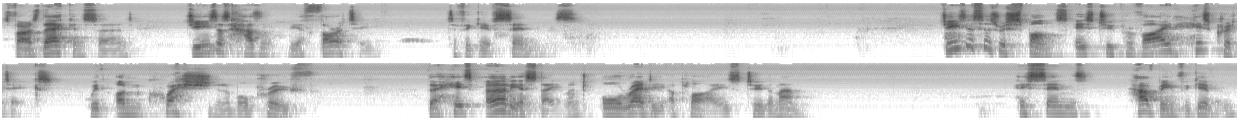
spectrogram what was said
As far as they're concerned, Jesus hasn't the authority to forgive sins. Jesus' response is to provide his critics with unquestionable proof that his earlier statement already applies to the man. His sins have been forgiven,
